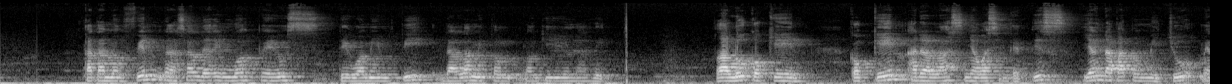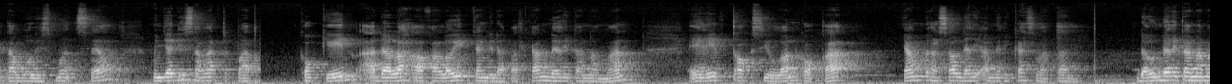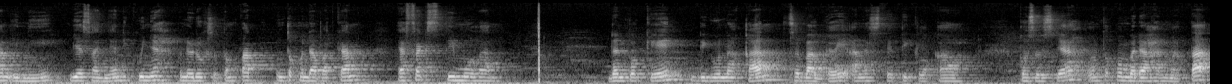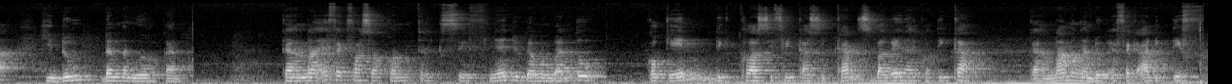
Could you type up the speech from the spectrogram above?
Kata morfin berasal dari Morpheus, dewa mimpi dalam mitologi Yunani. Lalu kokain. Kokain adalah senyawa sintetis yang dapat memicu metabolisme sel menjadi sangat cepat. Kokain adalah alkaloid yang didapatkan dari tanaman Erythroxylon coca yang berasal dari Amerika Selatan. Daun dari tanaman ini biasanya dikunyah penduduk setempat untuk mendapatkan efek stimulan dan kokain digunakan sebagai anestetik lokal, khususnya untuk pembedahan mata, hidung, dan tenggorokan. Karena efek vasokonstriksifnya juga membantu, kokain diklasifikasikan sebagai narkotika karena mengandung efek adiktif.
